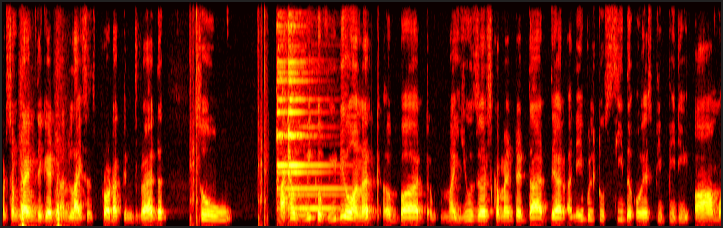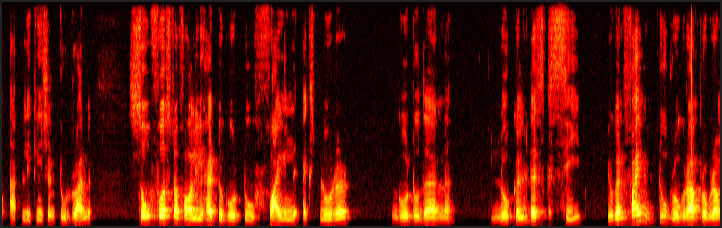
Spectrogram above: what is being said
or sometimes they get unlicensed product in red. So I have make a video on it uh, but my users commented that they are unable to see the OSPPD ARM application to run so first of all you had to go to file explorer. Go to then local disk C. You can find two program program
